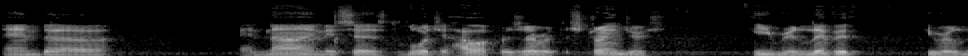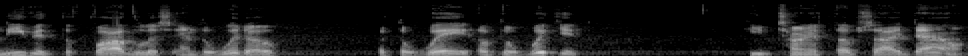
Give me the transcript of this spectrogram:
and uh, and nine it says the Lord Jehovah preserveth the strangers, he reliveth he relieveth the fatherless and the widow, but the way of the wicked he turneth upside down.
